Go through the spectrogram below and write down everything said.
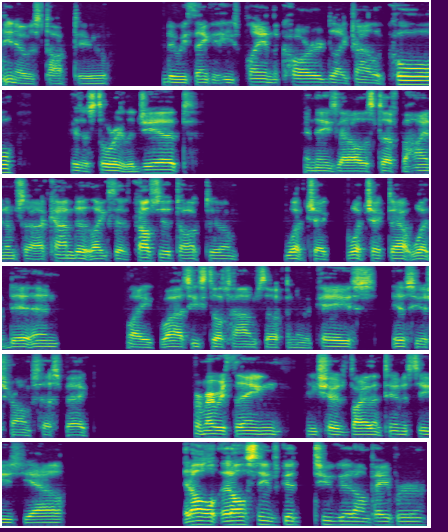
you know, was talked to. Do we think that he's playing the card, like trying to look cool? Is the story legit? And then he's got all the stuff behind him. So I kind of, like I said, cops did talk to him. What checked, what checked out, what didn't. Like, why is he still tying himself into the case? Is he a strong suspect? From everything, he shows violent tendencies. Yeah, it all it all seems good, too good on paper.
